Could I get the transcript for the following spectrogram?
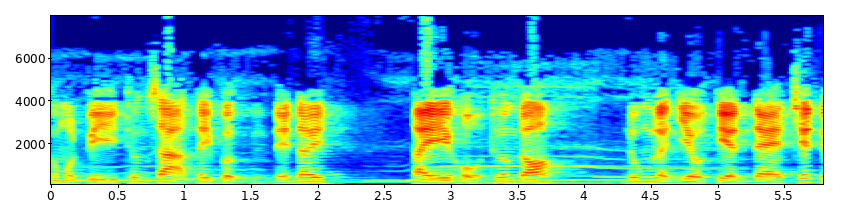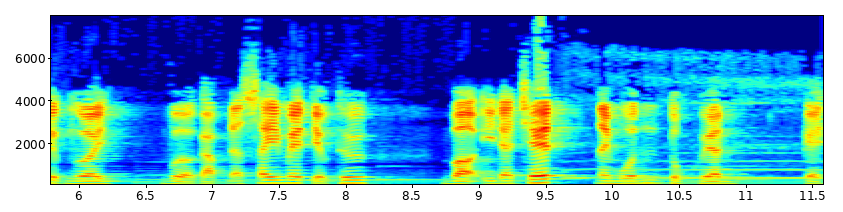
Có một vị thương gia ở Tây Vực đến đây, Tay hổ thương đó, Đúng là nhiều tiền đè chết được người, Vừa gặp đã say mê tiểu thư, Vợ y đã chết. Nay muốn tục huyền. Kể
